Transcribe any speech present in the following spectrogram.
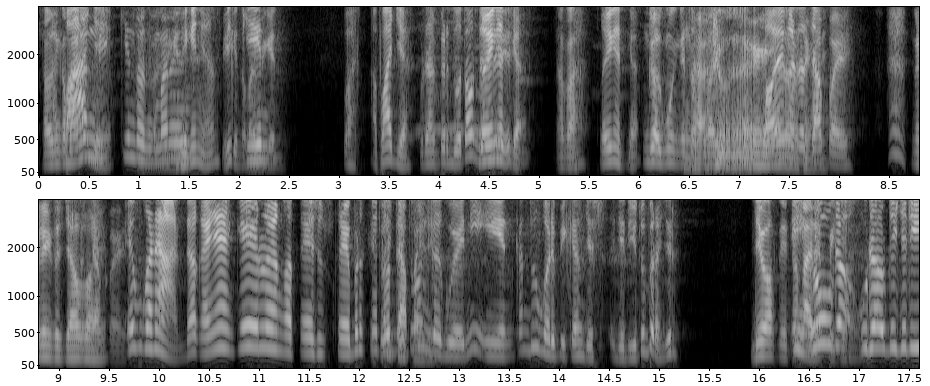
Tahun Apa kemarin aja ya? bikin tahun kemarin. bikin kan bikin, bikin. bikin. apa aja Udah hampir 2 tahun lo inget gak Apa? lo inget gak Enggak, gue inget Soalnya sama enggak sekali. tercapai. nggak ada yang tercapai. Tercapai. eh bukannya ada kayaknya kayak lo yang katanya subscriber kayak Itu itu tercapai enggak gue iniin. Kan dulu enggak dipikirin jadi, jadi YouTuber anjir. Dia waktu itu Eh, enggak ada lo udah udah udah jadi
